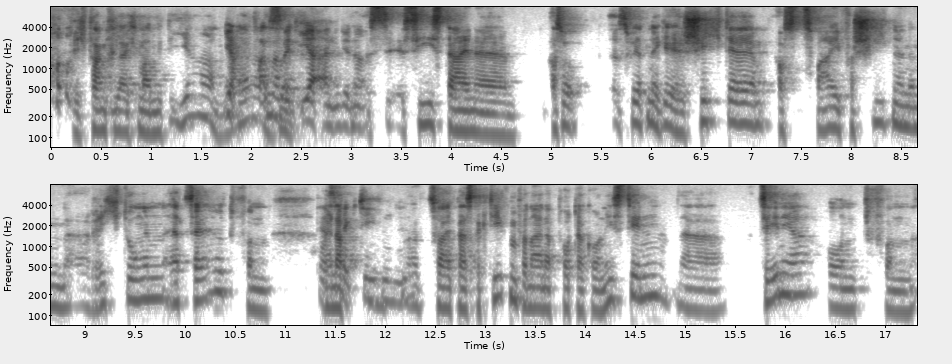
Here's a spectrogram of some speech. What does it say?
ich fange vielleicht mal mit ihr an. Ja, fangen also, wir mit ihr an, genau. Sie ist eine, also es wird eine Geschichte aus zwei verschiedenen Richtungen erzählt, von Perspektiven. Einer, zwei Perspektiven von einer Protagonistin, äh, Zenia, und von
